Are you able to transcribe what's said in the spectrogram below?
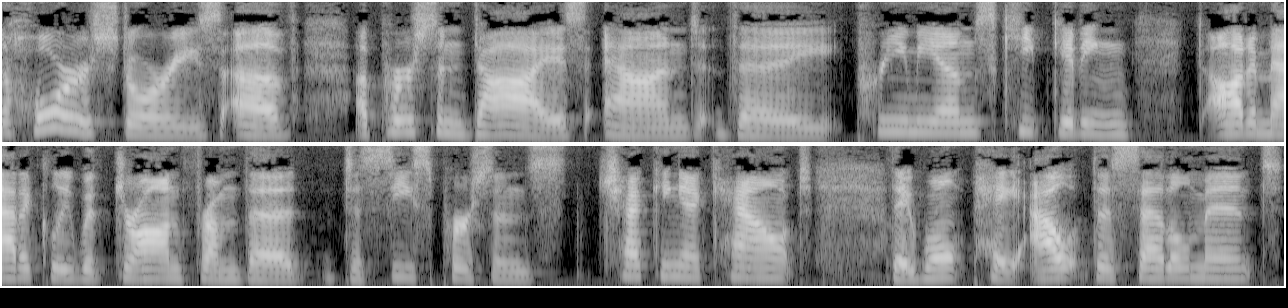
horror stories of a person dies and the premiums keep getting automatically withdrawn from the deceased person's checking account. They won't pay out the settlement.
